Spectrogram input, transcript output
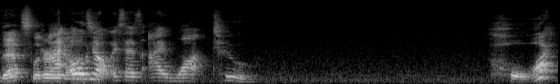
That's literally I, all oh it no, it says I want to. What?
